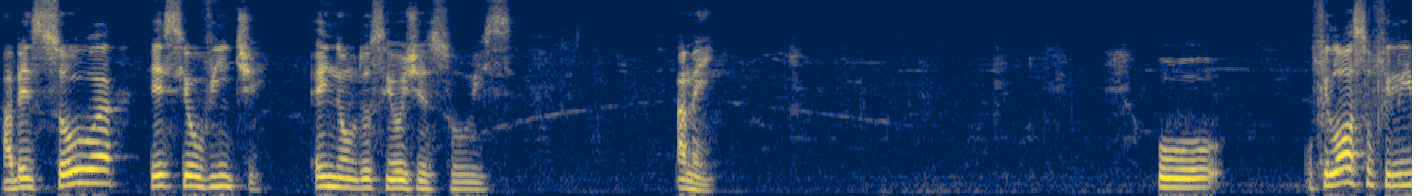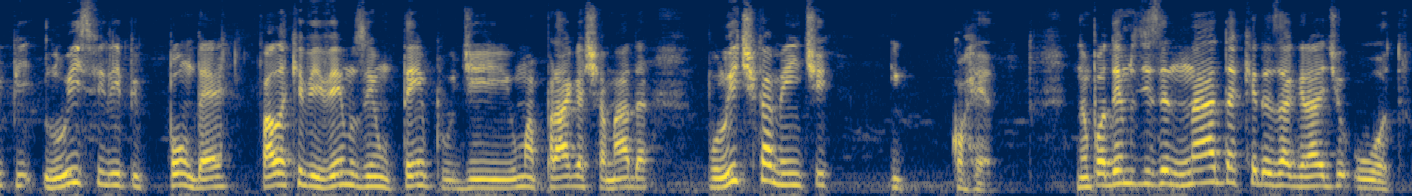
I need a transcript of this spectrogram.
Abençoa esse ouvinte, em nome do Senhor Jesus. Amém. O, o filósofo Felipe, Luiz Felipe Pondé fala que vivemos em um tempo de uma praga chamada politicamente incorreto. Não podemos dizer nada que desagrade o outro.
